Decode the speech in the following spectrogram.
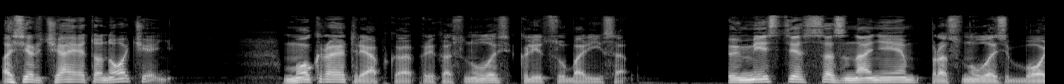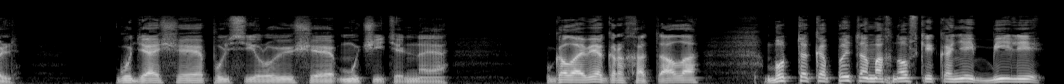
осерчает он очень». Мокрая тряпка прикоснулась к лицу Бориса. Вместе с сознанием проснулась боль, гудящая, пульсирующая, мучительная. В голове грохотало, будто копыта махновских коней били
